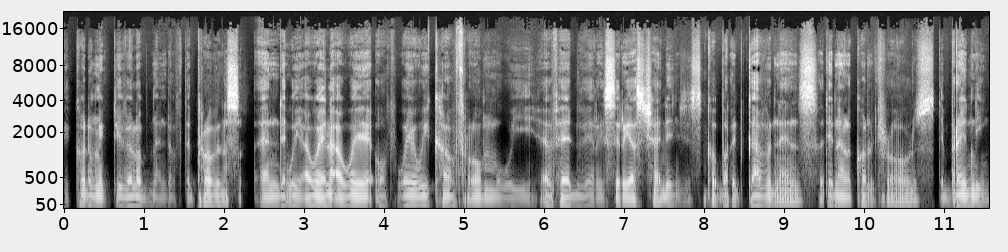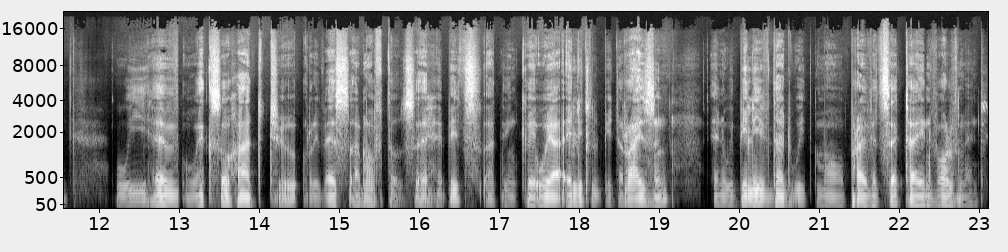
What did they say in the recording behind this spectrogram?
economic development of the province and we are well aware of where we come from. We have had very serious challenges corporate governance internal controls the branding. We have worked so hard to reverse some of those uh, habits. I think we are a little bit rising and we believe that with more private sector involvement,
